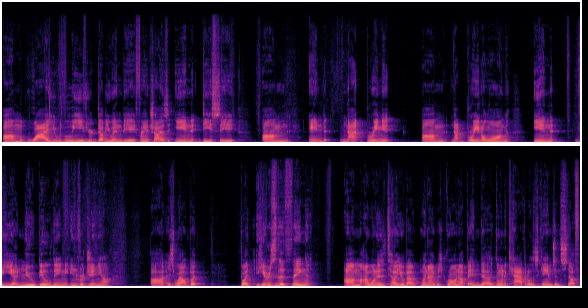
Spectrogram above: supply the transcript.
Um, why you would leave your WNBA franchise in DC um, and not bring it, um, not bring it along in the uh, new building in Virginia uh, as well. But but here's the thing um, I wanted to tell you about when I was growing up and uh, going to Capitals games and stuff.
